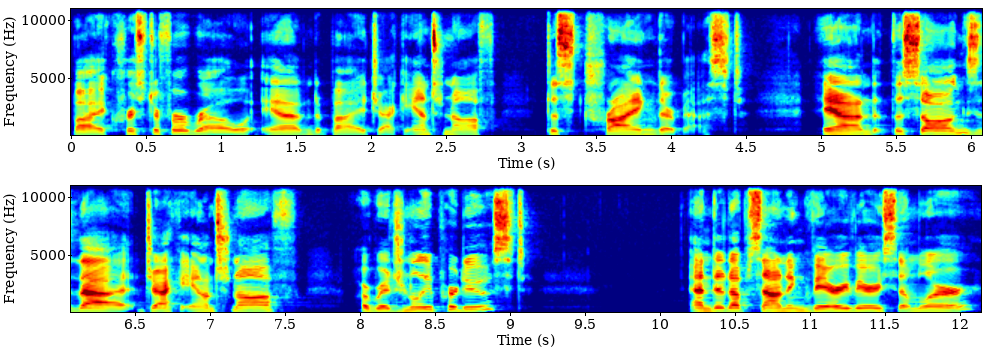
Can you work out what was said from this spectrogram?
by Christopher Rowe and by Jack Antonoff just trying their best. And the songs that Jack Antonoff originally produced ended up sounding very, very similar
